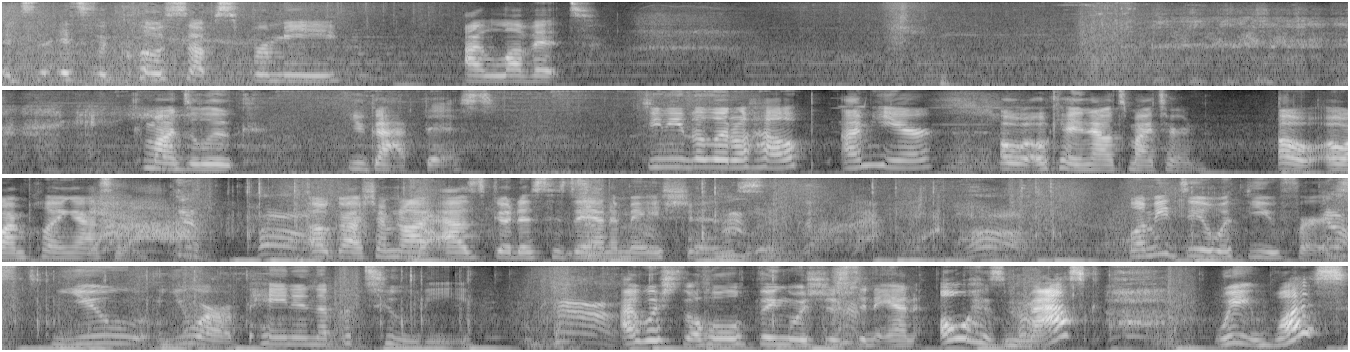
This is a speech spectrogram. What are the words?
It's, it's the close-ups for me. I love it. Come on, Diluc. You got this. Do you need a little help? I'm here. Oh, okay, now it's my turn. Oh, oh, I'm playing as him. Oh gosh, I'm not as good as his animations. Let me deal with you first. You, you are a pain in the patootie. I wish the whole thing was just an an- Oh, his mask? Wait, what?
